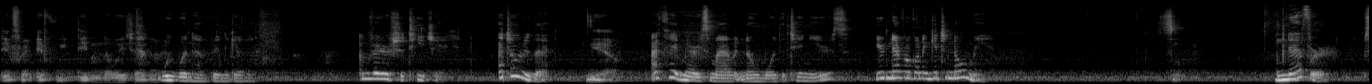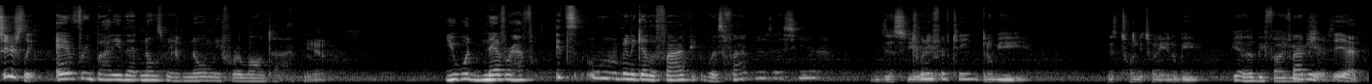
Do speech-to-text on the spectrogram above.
different if we didn't know each other? We wouldn't have been together. I'm very strategic. I told you that. Yeah. I can't marry somebody I haven't known more than ten years. You're never going to get to know me. So, Never. Seriously, everybody that knows me have known me for a long time. yeah. You would never have. It's we've been together five. Was five years this year? This year, 2015. It'll be this twenty twenty. It'll be yeah. It'll be five, Five years. years. Yeah,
